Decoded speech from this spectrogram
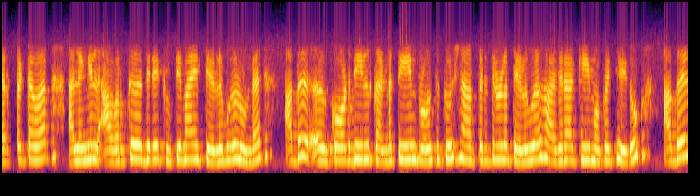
ഏർപ്പെട്ടവർ അല്ലെങ്കിൽ അവർക്കെതിരെ കൃത്യമായ തെളിവുകളുണ്ട്. അത് കോടതിയിൽ കണ്ടെത്തുകയും പ്രോസിക്യൂഷൻ അത്തരത്തിലുള്ള തെളിവുകൾ ഹാജരാക്കുകയും ഒക്കെ ചെയ്തു. അതിൽ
